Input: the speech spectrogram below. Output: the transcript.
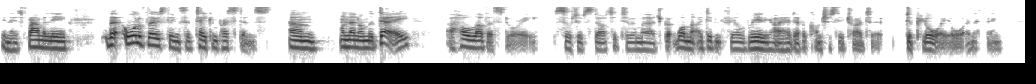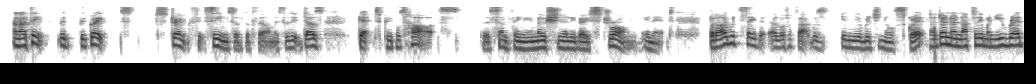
in his family, that all of those things had taken precedence. Um, and then on the day, a whole other story sort of started to emerge, but one that I didn't feel really I had ever consciously tried to deploy or anything. And I think the, the great strength, it seems, of the film is that it does get to people's hearts. There's something emotionally very strong in it. But I would say that a lot of that was in the original script. I don't know, Nathalie, when you read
